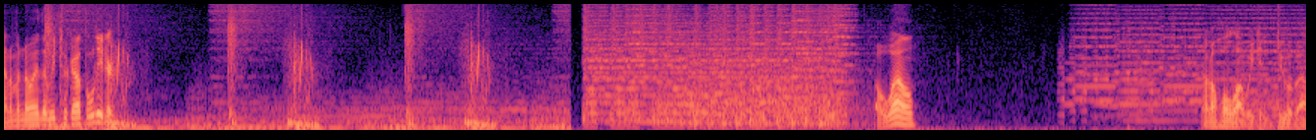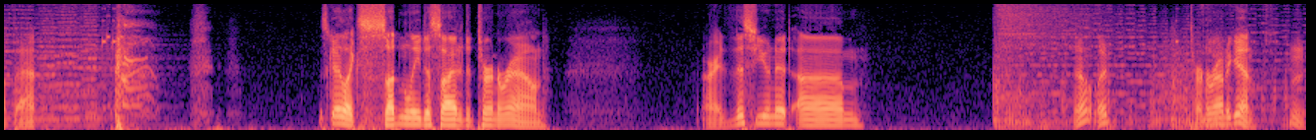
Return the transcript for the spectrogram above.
Kind of annoyed that we took out the leader. Oh well. Not a whole lot we can do about that. this guy, like, suddenly decided to turn around. Alright, this unit, um... No, they turned around again. Hmm. You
